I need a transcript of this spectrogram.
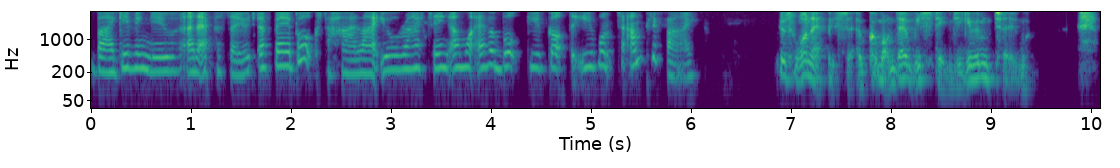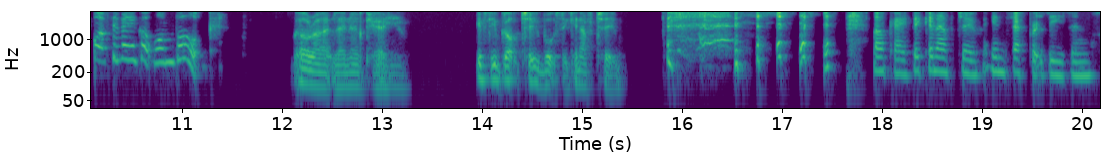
by giving you an episode of Bare Books to highlight your writing and whatever book you've got that you want to amplify. Just one episode. Come on, don't be stingy. Give them two. What if they've only got one book? All right, then, okay. If they've got two books, they can have two. okay, they can have two in separate seasons.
